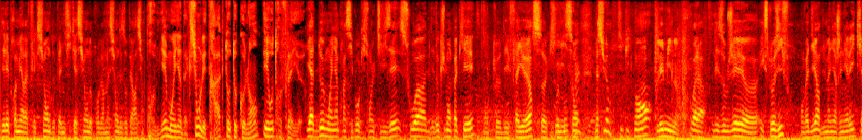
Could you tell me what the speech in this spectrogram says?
dès les premières réflexions de planification de programmation des opérations. Premier moyen d'action, les tracts, autocollants et autres flyers. Il y a deux moyens principaux qui sont utilisés, soit des documents papier, donc euh, des flyers euh, qui sont, bien sûr, typiquement les mines. Voilà, les objets explosifs, on va dire d'une manière générique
